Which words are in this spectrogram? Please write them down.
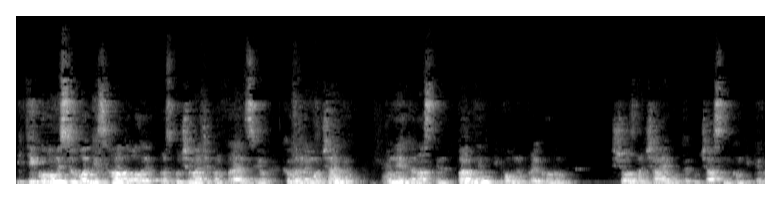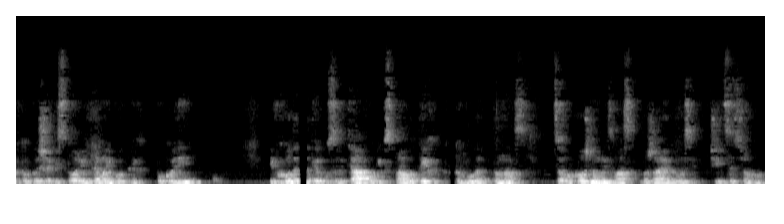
І ті, кого ми сьогодні згадували, розпочинаючи конференцію хвилиною мовчання, вони для нас тим певним і повним прикладом, що означає бути учасником і тим, хто пише історію для майбутніх поколінь, і входити у звитягу і в справу тих, хто були до нас. Цього кожному із вас бажаю, друзі. Вчіться цього,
